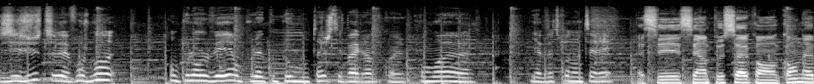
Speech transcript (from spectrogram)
J'ai juste. euh, franchement, on peut l'enlever, on peut la couper au montage, c'est pas grave quoi. Pour moi, euh, il y a pas trop d'intérêt. Bah, C'est c'est un peu ça, quand, quand on a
